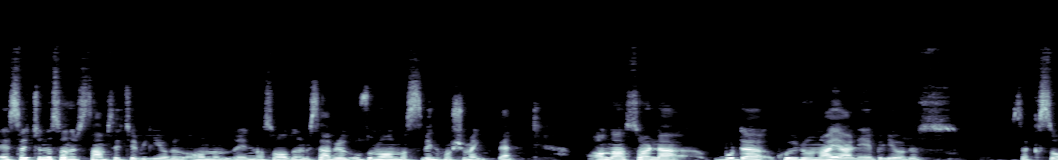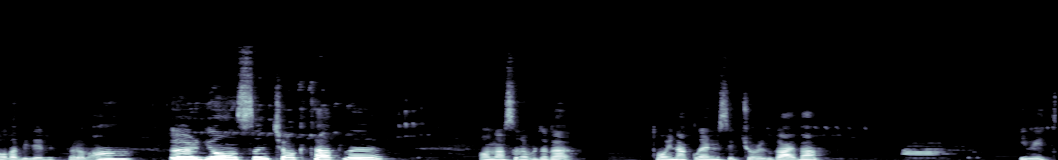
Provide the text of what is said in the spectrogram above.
e, saçını sanırsam seçebiliyoruz. Onun e, nasıl olduğunu. Mesela biraz uzun olması benim hoşuma gitti. Ondan sonra burada kuyruğunu ayarlayabiliyoruz. Mesela kısa olabilir. Böyle aa örgü olsun çok tatlı. Ondan sonra burada da toynaklarını seçiyoruz galiba. Evet.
